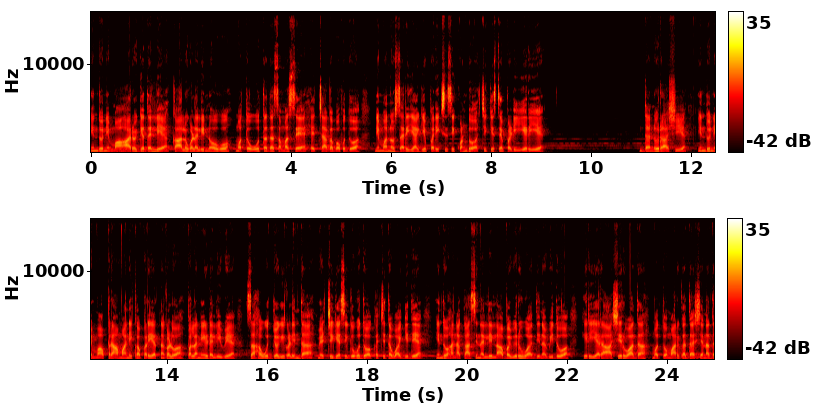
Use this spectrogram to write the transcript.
ಇಂದು ನಿಮ್ಮ ಆರೋಗ್ಯದಲ್ಲಿ ಕಾಲುಗಳಲ್ಲಿ ನೋವು ಮತ್ತು ಊತದ ಸಮಸ್ಯೆ ಹೆಚ್ಚಾಗಬಹುದು. ನಿಮ್ಮನ್ನು ಸರಿಯಾಗಿ ಪರೀಕ್ಷಿಸಿಕೊಂಡು ಚಿಕಿತ್ಸೆ ಪಡೆಯಿರಿ. ಧನುರಾಶಿ ಇಂದು ನಿಮ್ಮ ಪ್ರಾಮಾಣಿಕ ಪ್ರಯತ್ನಗಳು ಫಲ ನೀಡಲಿವೆ. ಸಹ ಉದ್ಯೋಗಿಗಳಿಂದ ಮೆಚ್ಚುಗೆ ಸಿಗುವುದು ಖಚಿತವಾಗಿದೆ. ಇಂದು ಹಣಕಾಸಿನಲ್ಲಿ ಲಾಭವಿರುವ ದಿನವಿದು. ಹಿರಿಯರ ಆಶೀರ್ವಾದ ಮತ್ತು ಮಾರ್ಗದರ್ಶನದ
